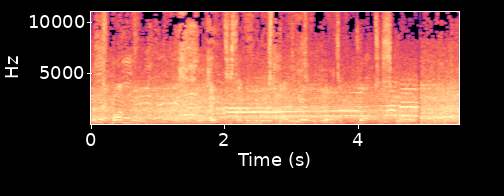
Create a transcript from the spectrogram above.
It's 1 0. 87 minutes played. Leeds have got to score.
